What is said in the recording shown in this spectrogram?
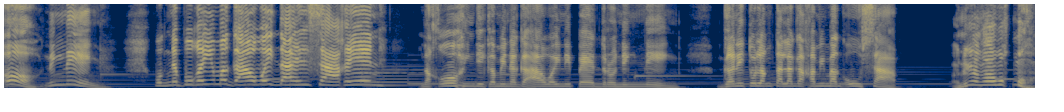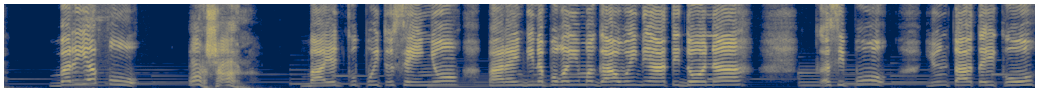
Oh, Ningning. Huwag na po kayong mag-away dahil sa akin. Nako, hindi kami nag-aaway ni Pedro Ningning. Ganito lang talaga kami mag-usap. Ano yung hawak mo? Bariya po. Para saan? Bayad ko po ito sa inyo para hindi na po kayo mag-away ni Ate Donna. Kasi po, yung tatay ko,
